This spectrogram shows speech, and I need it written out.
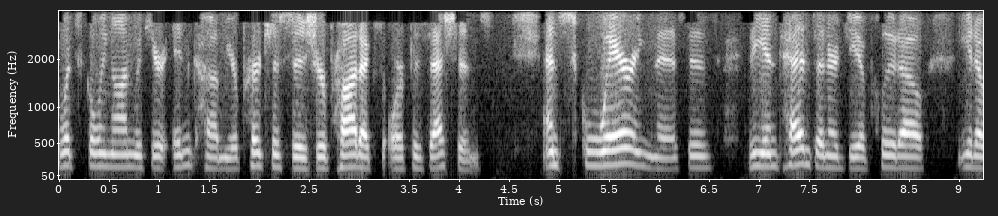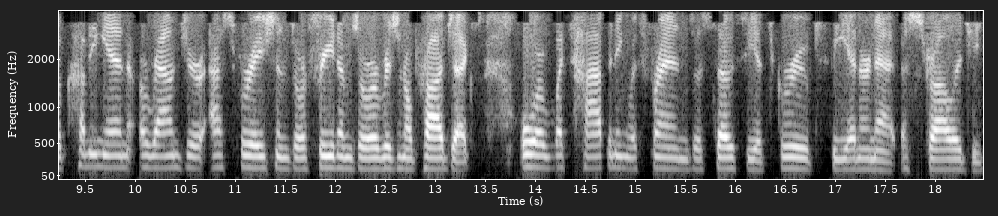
what's going on with your income, your purchases, your products or possessions. And squaring this is the intense energy of Pluto you know, coming in around your aspirations or freedoms or original projects or what's happening with friends, associates, groups, the internet, astrology,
